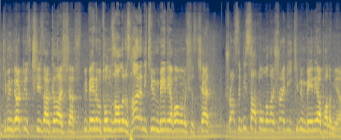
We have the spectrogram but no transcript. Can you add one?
2400 kişiyiz arkadaşlar. Bir beğeni butonunuzu alırız. Halen 2000 beğeni yapamamışız chat. Şurası bir saat olmadan şuraya bir 2000 beğeni yapalım ya.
